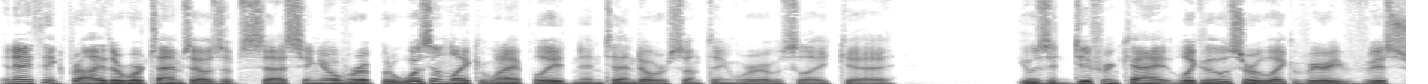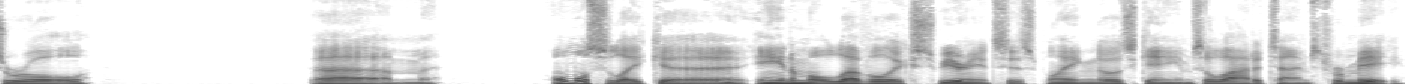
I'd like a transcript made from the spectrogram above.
and I think probably there were times I was obsessing over it, but it wasn't like when I played Nintendo or something where it was like, uh, it was a different kind, like those are like very visceral, um, almost like uh, animal level experiences playing those games a lot of times for me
